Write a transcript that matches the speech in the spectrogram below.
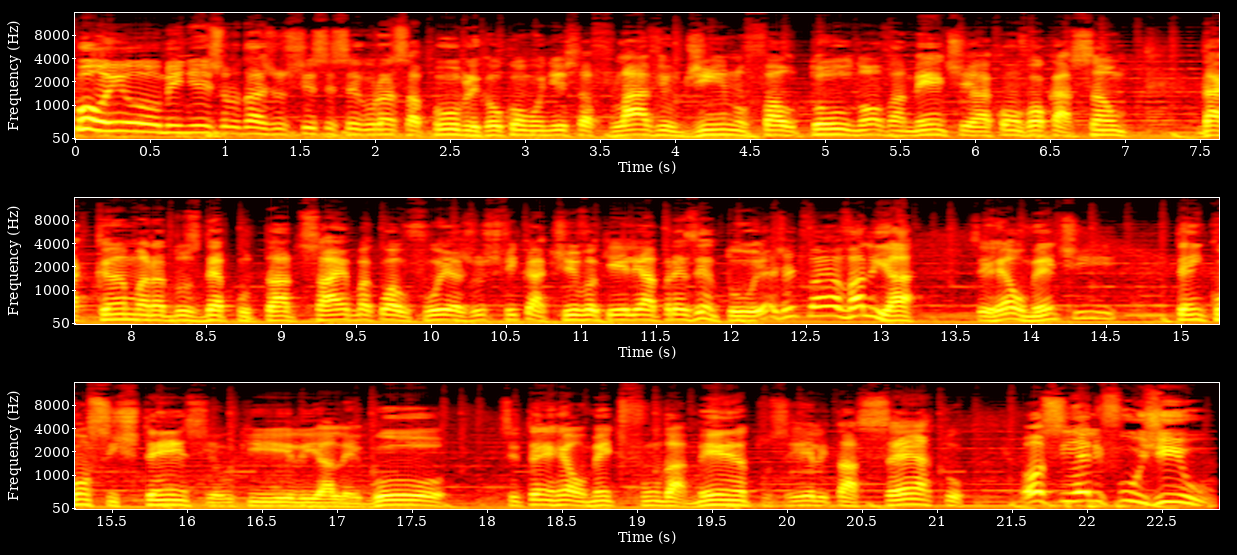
Bom, e o ministro da Justiça e Segurança Pública, o comunista Flávio Dino, faltou novamente à convocação da Câmara dos Deputados. Saiba qual foi a justificativa que ele apresentou. E a gente vai avaliar se realmente tem consistência o que ele alegou, se tem realmente fundamento, se ele está certo ou se ele fugiu.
